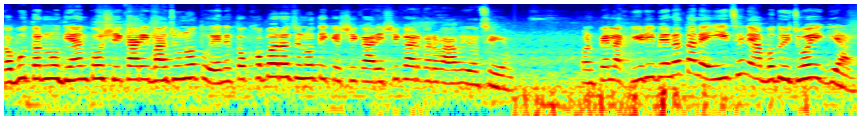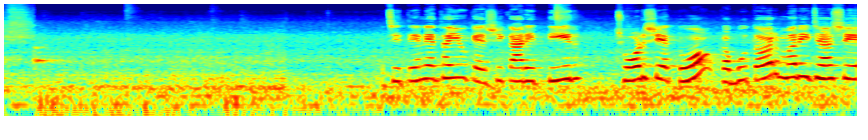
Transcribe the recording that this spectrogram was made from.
કબૂતરનું ધ્યાન તો શિકારી બાજુ નહોતું. એને તો ખબર જ નહોતી કે શિકારી શિકાર કરવા આવ્યો છે એમ. પણ પેલા કીડીબેન હતા ને એ છે ને આ બધું જોઈ ગયા. પછી તેને થયું કે શિકારી તીર છોડશે તો કબૂતર મરી જશે.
